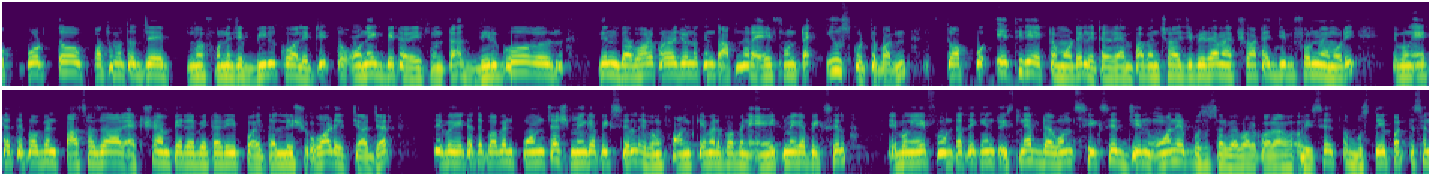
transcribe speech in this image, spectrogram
অপ্পোর তো প্রথমত যে ফোনে যে বিল কোয়ালিটি তো অনেক বেটার এই ফোনটা। দীর্ঘ দিন ব্যবহার করার জন্য কিন্তু আপনারা এই ফোনটা ইউজ করতে পারেন। তো অপ্পো এ থ্রি একটা মডেল এটা র্যাম পাবেন ছয় জিবি র্যাম একশো আঠাশ জিবি ফোন মেমোরি এবং এটাতে পাবেন পাঁচ হাজার একশো অ্যাম্পিয়ারের ব্যাটারি পঁয়তাল্লিশ ওয়ার্ডের চার্জার তো এবং এটাতে পাবেন পঞ্চাশ মেগাপিক্সেল এবং ফ্রন্ট ক্যামেরা পাবেন এইট মেগাপিক্সেল এবং এই ফোনটাতে কিন্তু স্ন্যাপড্রাগন সিক্সের জেন ওয়ানের প্রসেসর ব্যবহার করা হয়েছে। তো বুঝতেই পারতেছেন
